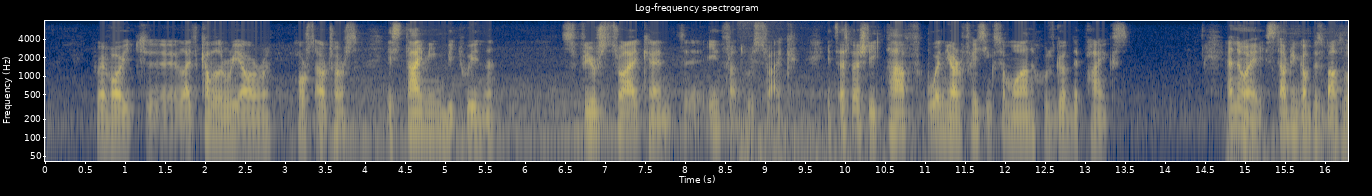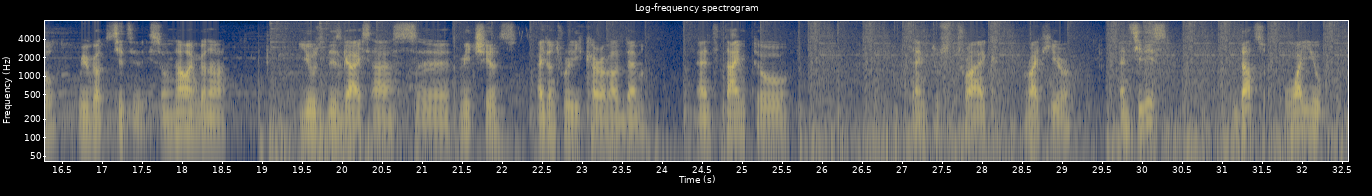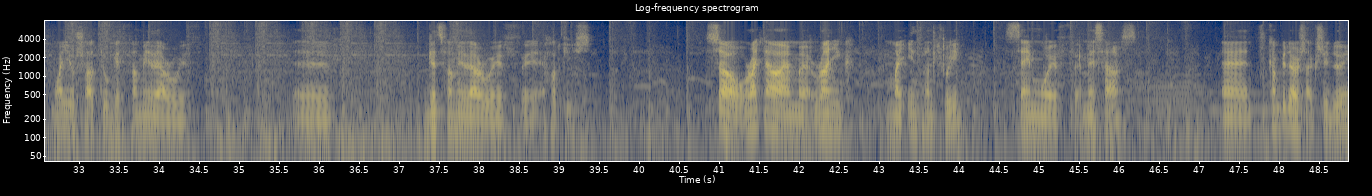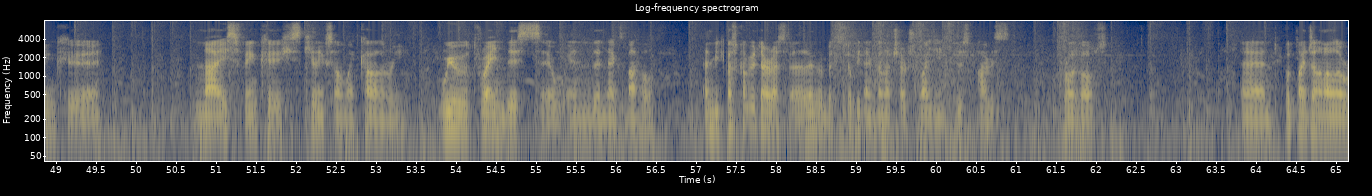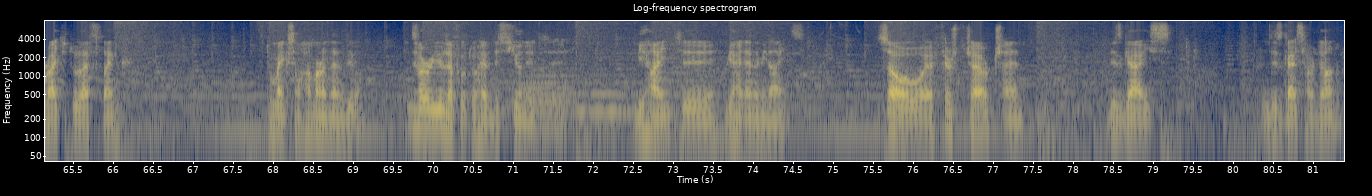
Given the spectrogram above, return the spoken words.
to avoid uh, light cavalry or horse archers. Is timing between spear strike and uh, infantry strike. It's especially tough when you are facing someone who's got the pikes. Anyway, starting off this battle, we've got Sicily, so now I'm gonna use these guys as uh, meat shields. I don't really care about them. And time to time to strike right here. And see this? That's why you why you shall to get familiar with. Uh, gets familiar with uh, hotkeys. So right now I'm uh, running my infantry, same with missiles, and computer is actually doing uh, nice thing. Uh, he's killing some of my cavalry. We will train this uh, in the next battle. And because computer is a little bit stupid, I'm gonna charge right into this Pavis crossbows and put my general right to left flank to make some hammer and anvil. It's very useful to have this unit uh, behind uh, behind enemy lines. So uh, first charge and these guys these guys are done.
